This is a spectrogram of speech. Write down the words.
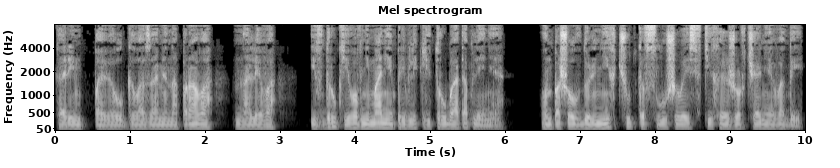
Карим повел глазами направо, налево, и вдруг его внимание привлекли трубы отопления. Он пошел вдоль них, чутко вслушиваясь в тихое журчание воды.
